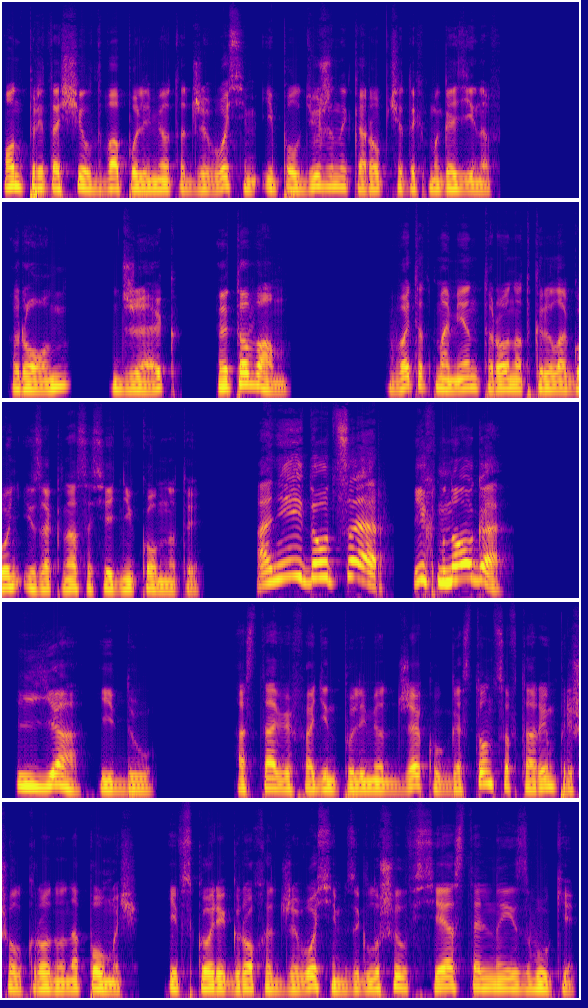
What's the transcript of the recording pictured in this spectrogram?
Он притащил два пулемета G8 и полдюжины коробчатых магазинов. «Рон, Джек, это вам». В этот момент Рон открыл огонь из окна соседней комнаты. «Они идут, сэр! Их много!» «И я иду». Оставив один пулемет Джеку, Гастон со вторым пришел к Рону на помощь, и вскоре грохот G8 заглушил все остальные звуки.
